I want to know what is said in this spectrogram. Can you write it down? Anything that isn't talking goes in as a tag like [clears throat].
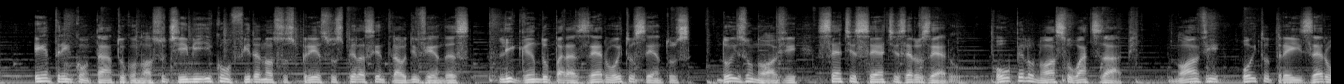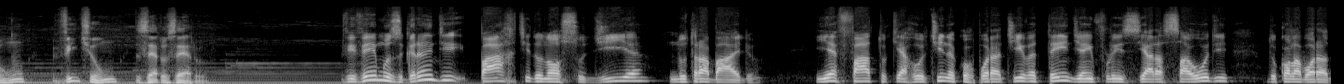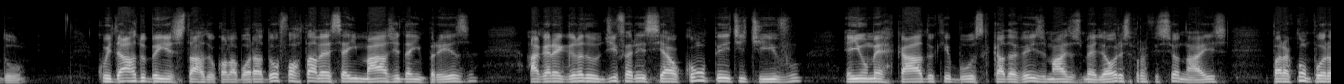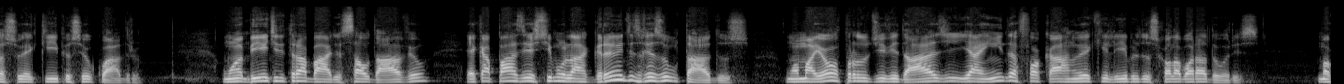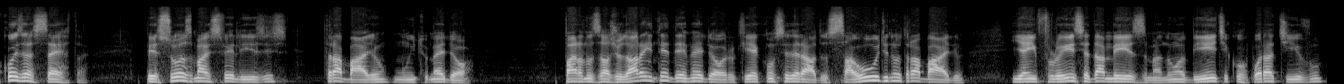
entre em contato com nosso time e confira nossos preços pela central de vendas, ligando para 0800 219 7700 ou pelo nosso WhatsApp 98301 2100. Vivemos grande parte do nosso dia no trabalho. E é fato que a rotina corporativa tende a influenciar a saúde do colaborador. Cuidar do bem-estar do colaborador fortalece a imagem da empresa, agregando um diferencial competitivo em um mercado que busca cada vez mais os melhores profissionais para compor a sua equipe e o seu quadro. Um ambiente de trabalho saudável é capaz de estimular grandes resultados, uma maior produtividade e ainda focar no equilíbrio dos colaboradores. Uma coisa é certa: pessoas mais felizes trabalham muito melhor. Para nos ajudar a entender melhor o que é considerado saúde no trabalho e a influência da mesma no ambiente corporativo,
